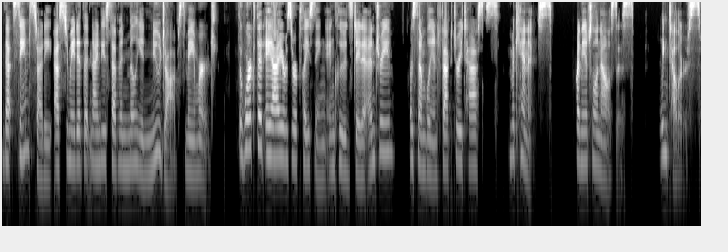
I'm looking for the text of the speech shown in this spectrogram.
That same study estimated that 97 million new jobs may emerge. The work that AI is replacing includes data entry, assembly and factory tasks, mechanics, financial analysis, bank tellers,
